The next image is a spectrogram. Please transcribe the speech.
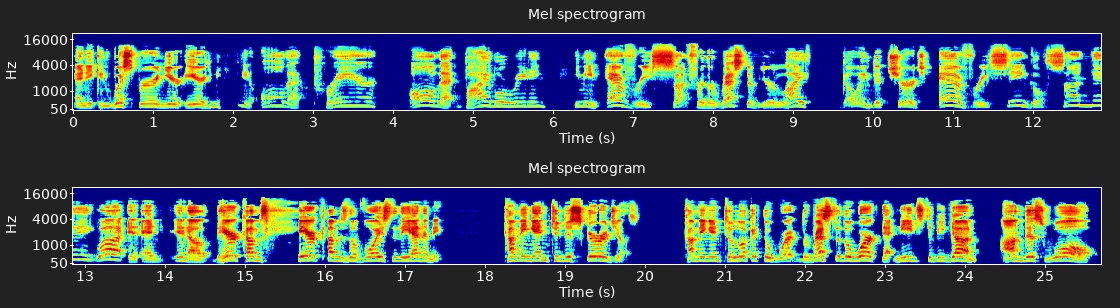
and he can whisper in your ear. You mean, you mean all that prayer, all that Bible reading? You mean every for the rest of your life going to church every single Sunday? What? And, and you know, here comes here comes the voice of the enemy coming in to discourage us coming in to look at the work, the rest of the work that needs to be done on this wall,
